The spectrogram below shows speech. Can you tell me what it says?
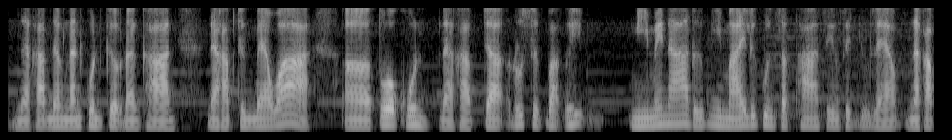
ำนะครับดังนั้นคนเกิดวันอังคารนะครับ ถึงแม้ว่าตัวคุณนะครับจะรู้สึกว่าเอ้ยมีไหม่น่าหรือมีไหมหรือคุณศรัทธาสิ่งศักดิ์สิทธิ์อยู่แล้วนะครับ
